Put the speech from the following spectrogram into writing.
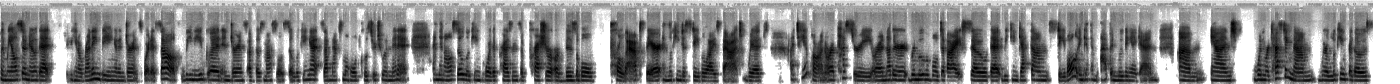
And we also know that you know running being an endurance sport itself we need good endurance of those muscles so looking at submaximal hold closer to a minute and then also looking for the presence of pressure or visible prolapse there and looking to stabilize that with a tampon or a pessary or another removable device so that we can get them stable and get them up and moving again. Um, and when we're testing them, we're looking for those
